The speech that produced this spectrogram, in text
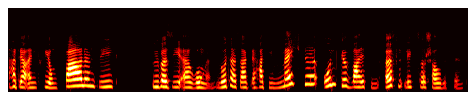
hat er einen triumphalen Sieg über sie errungen. Luther sagt, er hat die Mächte und Gewalten öffentlich zur Schau gestellt.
